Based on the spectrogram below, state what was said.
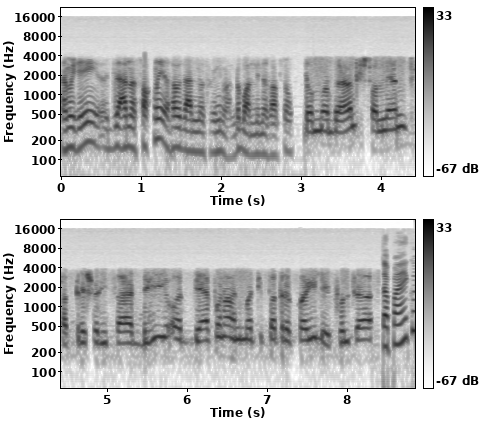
हामी चाहिँ जान सक्ने अथवा जान नसक्ने भनेर भनिदिन सक्छौँ। ब्रह्मदाल सल्यान छत्रेश्वरी डिग्री अध्यापन अनुमति पत्र कहिले खुल्छ? तपाईँको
